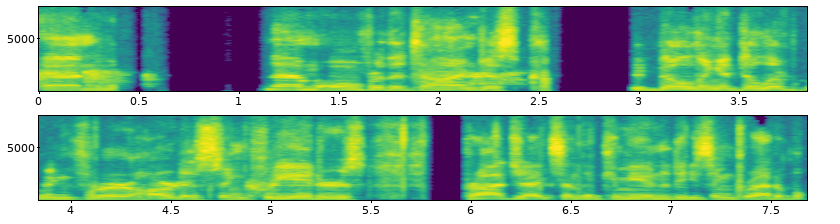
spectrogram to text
and them over the time, just building and delivering for artists and creators, projects, and the community is incredible.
